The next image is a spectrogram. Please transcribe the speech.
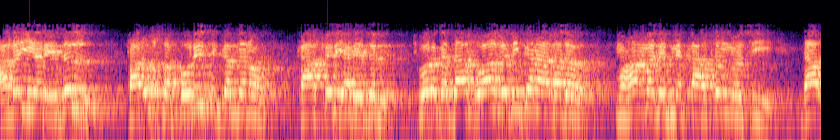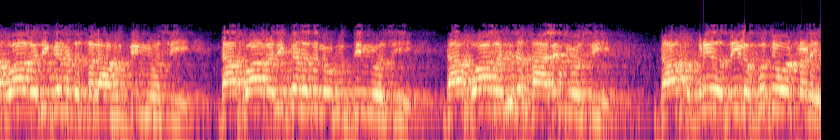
هغه یریدل تر اوسه پوری چې کمنو کافر یریدل چې ورګه دا خواغه دي کنه هغه محمد ابن قاسم نوسی دا خواغه دي کنه د صلاح الدین نوسی دا خواغه دي کنه د نور الدین نوسی دا خواغه دي د خالد نوسی دا خو پرې د دې له ګوتې ورکړلې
